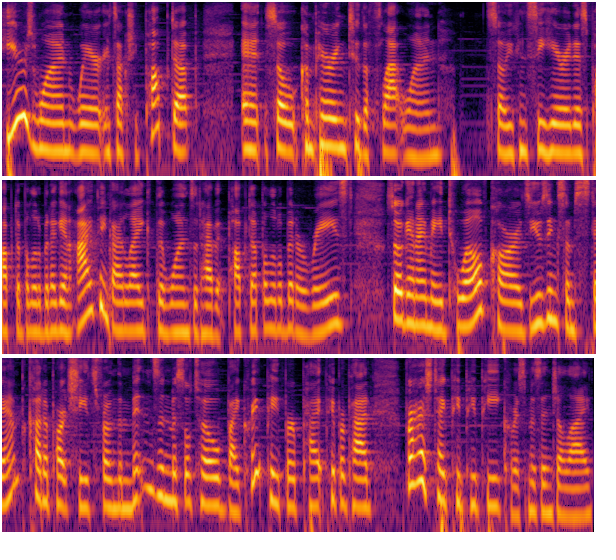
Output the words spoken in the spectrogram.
Here's one where it's actually popped up. And so comparing to the flat one, so you can see here it is popped up a little bit. Again, I think I like the ones that have it popped up a little bit or raised. So again, I made 12 cards using some stamp cut apart sheets from the Mittens and Mistletoe by Crate Paper Paper Pad for hashtag PPP Christmas in July.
